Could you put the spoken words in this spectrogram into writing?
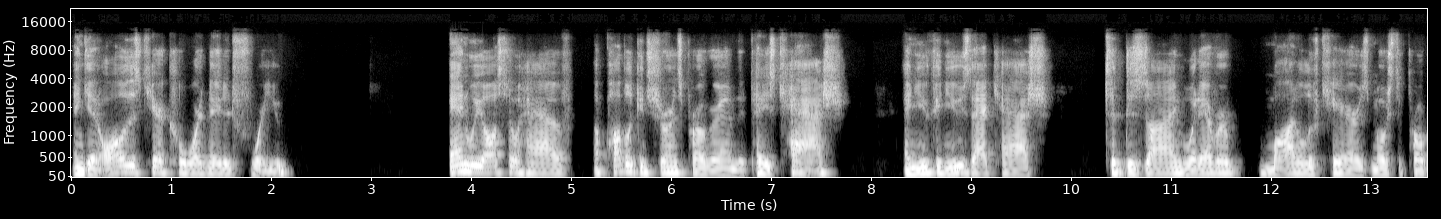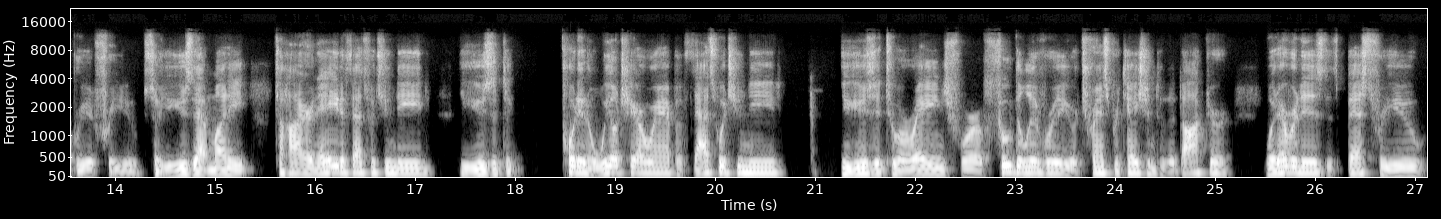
and get all of this care coordinated for you. And we also have a public insurance program that pays cash, and you can use that cash to design whatever model of care is most appropriate for you. So you use that money to hire an aide if that's what you need. You use it to put in a wheelchair ramp if that's what you need. You use it to arrange for food delivery or transportation to the doctor. Whatever it is that's best for you,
